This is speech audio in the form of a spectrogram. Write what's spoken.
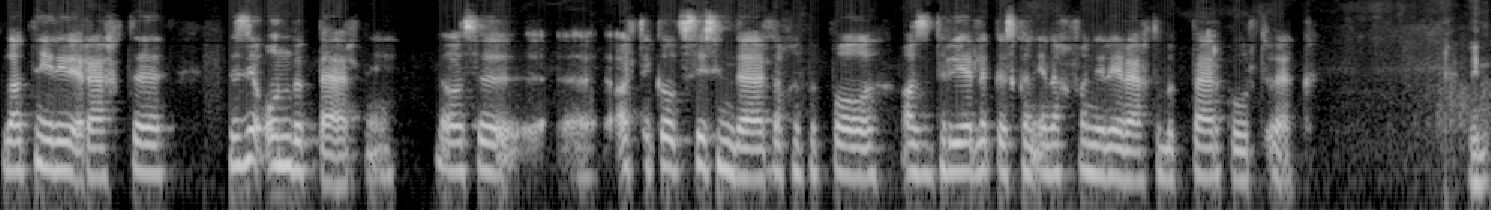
laat nie hierdie regte dis nie onbeperk nie. Daar's 'n uh, artikel 36 wat bepaal as dit redelik is kan enige van hierdie regte beperk word ook. In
